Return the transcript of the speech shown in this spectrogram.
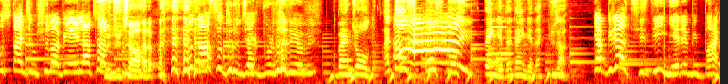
ustacım şuna bir el atar Sucu mısın? çağırıp. Bu nasıl duracak burada diyormuş. Bu bence oldu. Hadi olsun olsun olsun. Dengede dengede. Güzel. Ya biraz çizdiğin yere bir bak.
